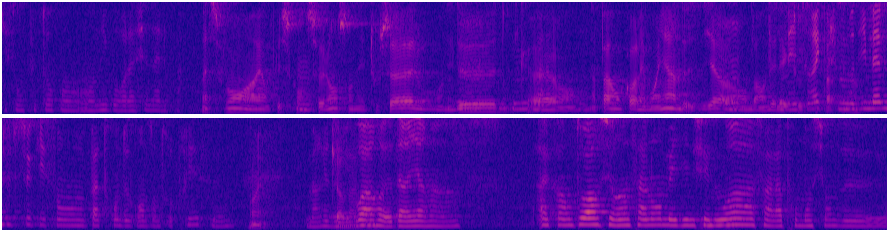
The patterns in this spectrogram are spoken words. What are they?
qui sont plutôt en, niveau relationnel. Quoi. Bah souvent, en plus, quand on mm. se lance, on est tout seul ou on est deux, mm. donc euh, on n'a pas encore les moyens de se dire mm. on, bah, on délègue Mais c'est vrai que je me dis, même ceux qui sont patrons de grandes entreprises, euh, ouais. m'arrive de voir euh, derrière un, un comptoir sur un salon made in chinois, faire la promotion de,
